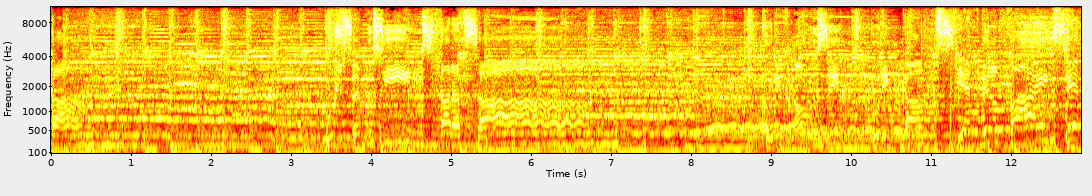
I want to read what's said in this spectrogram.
tam. Už se musím starat sám. Kudy v nouzi, kudy kam, svět byl fajn, svět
